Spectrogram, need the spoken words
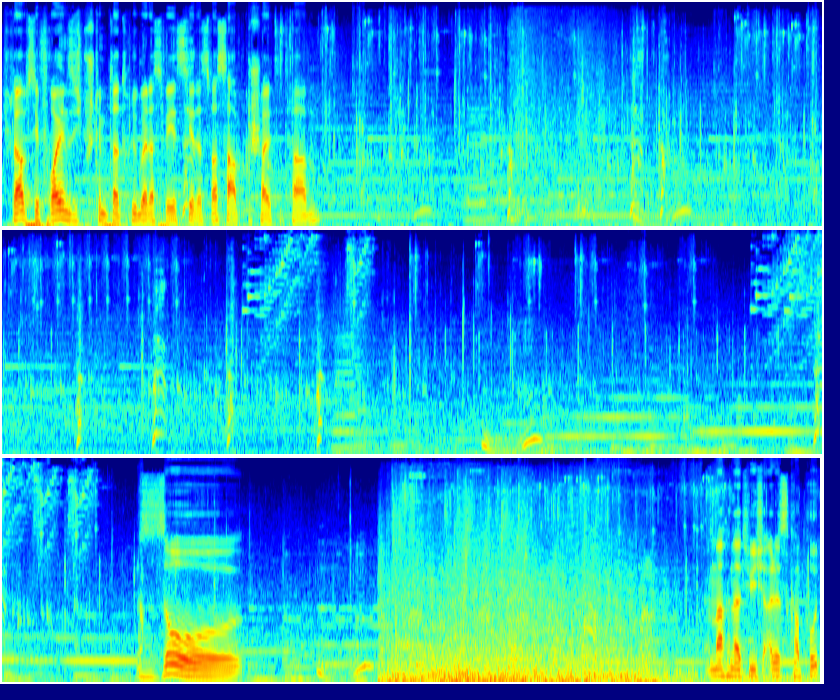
Ich glaube, sie freuen sich bestimmt darüber, dass wir jetzt hier das Wasser abgeschaltet haben. So. Wir machen natürlich alles kaputt.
